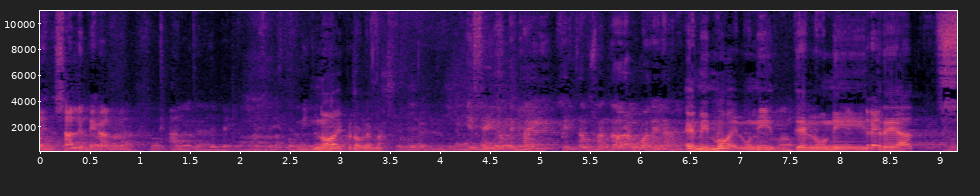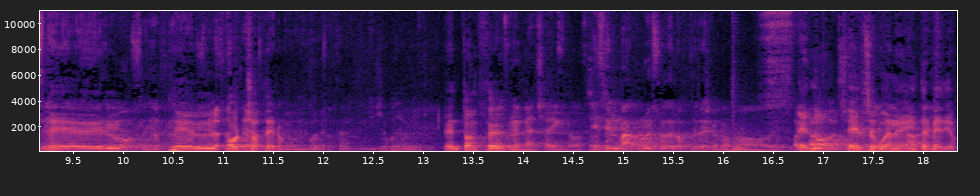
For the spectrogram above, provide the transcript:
Pensarlo y pegarlo. No hay problema. ¿Y ese hilo que está, que está usando ahora cuál era? El mismo, el, uni, el Unitread, el, el 8.0. Entonces, Es el más grueso de los tres. eh, no, el segundo el intermedio.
